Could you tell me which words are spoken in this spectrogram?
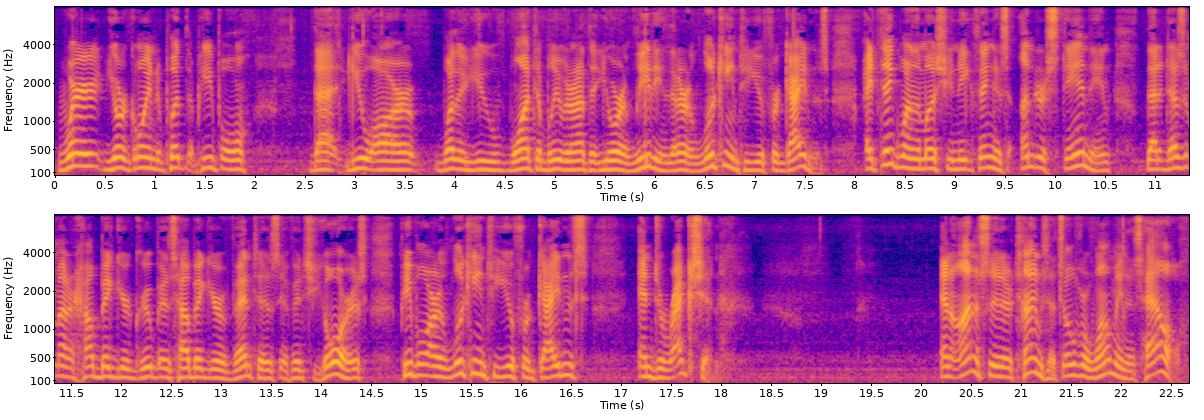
where you're going to put the people that you are, whether you want to believe it or not, that you are leading, that are looking to you for guidance. I think one of the most unique things is understanding that it doesn't matter how big your group is, how big your event is, if it's yours, people are looking to you for guidance and direction. And honestly, there are times that's overwhelming as hell.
